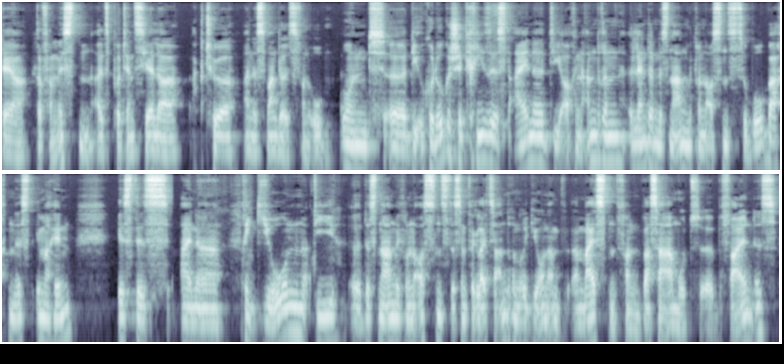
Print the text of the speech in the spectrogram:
der Reformisten als potenzieller Akteur eines Wandels von oben. Und äh, die ökologische Krise ist eine, die auch in anderen Ländern des Nahen Mittleren Ostens zu beobachten ist. Immerhin ist es eine Region, die äh, des Nahen Mittleren Ostens, das im Vergleich zu anderen Regionen am, am meisten von Wasserarmut äh, befallen ist.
